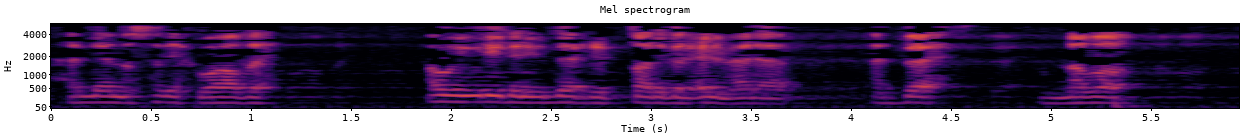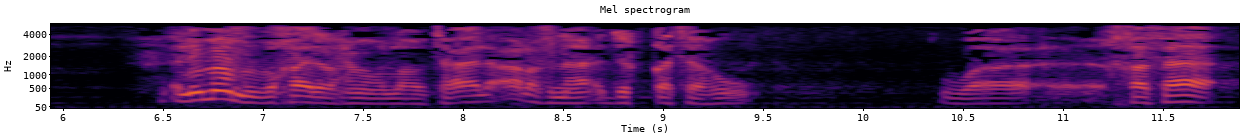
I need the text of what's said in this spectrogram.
هل لأن الصريح واضح؟ أو يريد أن يدرب طالب العلم على البحث والنظر؟ الإمام البخاري رحمه الله تعالى عرفنا دقته وخفاء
